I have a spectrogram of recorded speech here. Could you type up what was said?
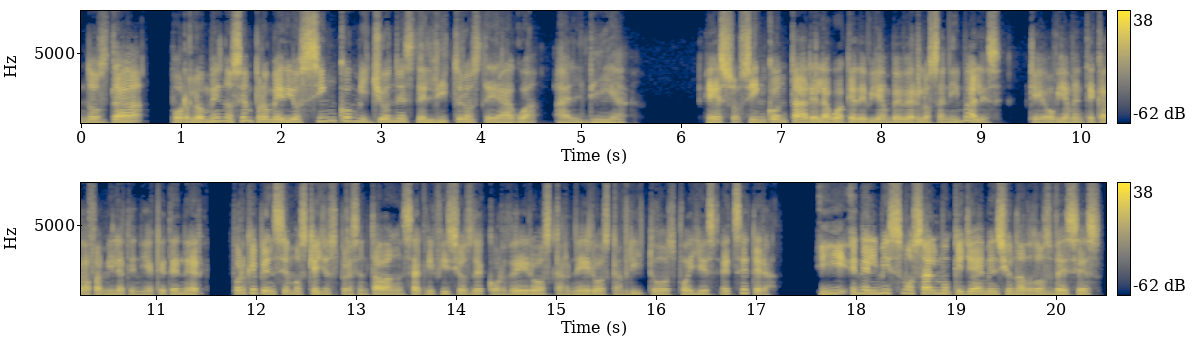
nos da por lo menos en promedio 5 millones de litros de agua al día. Eso sin contar el agua que debían beber los animales, que obviamente cada familia tenía que tener, porque pensemos que ellos presentaban sacrificios de corderos, carneros, cabritos, bueyes, etc. Y en el mismo salmo que ya he mencionado dos veces,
